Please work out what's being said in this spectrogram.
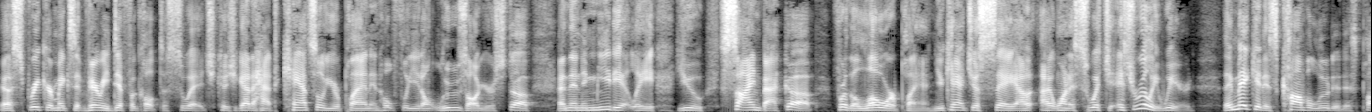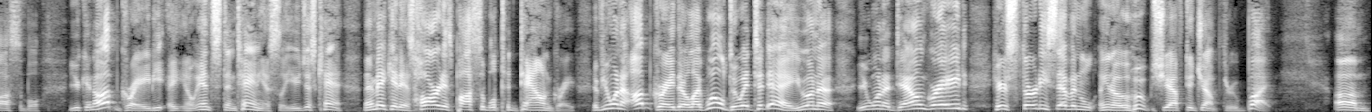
Uh, Spreaker makes it very difficult to switch because you got to have to cancel your plan and hopefully you don't lose all your stuff. And then immediately you sign back up for the lower plan. You can't just say, I, I want to switch it. It's really weird. They make it as convoluted as possible. You can upgrade, you know, instantaneously. You just can't. They make it as hard as possible to downgrade. If you want to upgrade, they're like, "We'll do it today." You want to you want to downgrade? Here's 37, you know, hoops you have to jump through. But um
